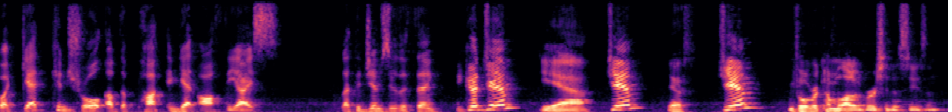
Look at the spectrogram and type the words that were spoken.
but get control of the puck and get off the ice. Let the Jims do their thing. You good, Jim? Yeah. Jim? Yes. Jim? We've overcome a lot of adversity this season,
